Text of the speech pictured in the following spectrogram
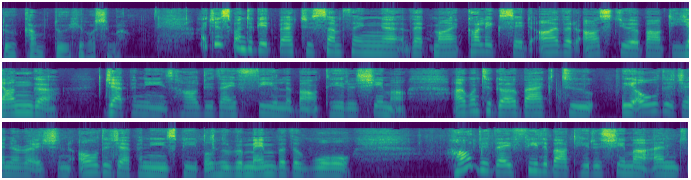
to come to Hiroshima. I just want to get back to something uh, that my colleague said. Ivor asked you about younger Japanese. How do they feel about Hiroshima? I want to go back to the older generation, older Japanese people who remember the war. How do they feel about Hiroshima and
